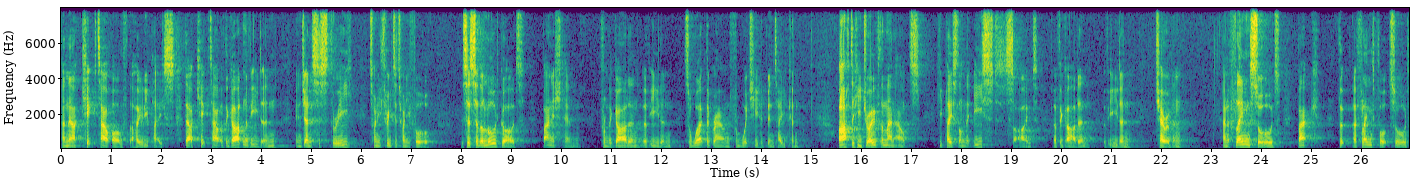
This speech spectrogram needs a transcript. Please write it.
and they are kicked out of the holy place. They are kicked out of the Garden of Eden in Genesis 3 23 to 24. It says, So the Lord God banished him from the Garden of Eden to work the ground from which he had been taken. After he drove the men out, he placed on the east side of the Garden of Eden cherubim and a flaming sword back the, a flaming sword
